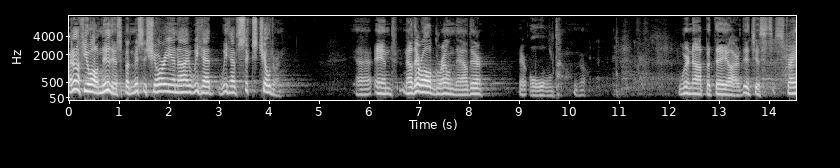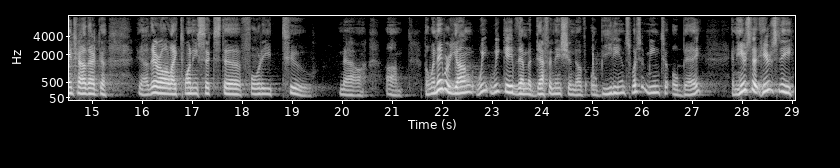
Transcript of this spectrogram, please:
I don't know if you all knew this, but Mrs. Shorey and I, we, had, we have six children. Uh, and now they're all grown now. They're, they're old. Know. We're not, but they are. It's just strange how that goes. Yeah, they're all like 26 to 42 now. Um, but when they were young, we, we gave them a definition of obedience. What does it mean to obey? And here's the, here's the,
